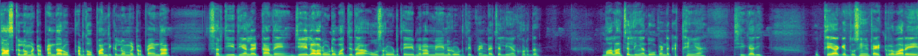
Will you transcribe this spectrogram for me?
10 ਕਿਲੋਮੀਟਰ ਪੈਂਦਾ, ਰੋਪੜ ਤੋਂ 5 ਕਿਲੋਮੀਟਰ ਪੈਂਦਾ। ਸਰਜੀਤ ਦੀਆਂ ਲਾਈਟਾਂ ਤੇ ਜੇਲ੍ਹ ਵਾਲਾ ਰੋਡ ਵੱਜਦਾ। ਉਸ ਰੋਡ ਤੇ ਮੇਰਾ ਮੇਨ ਰੋਡ ਤੇ ਪਿੰਡ ਹੈ ਝੱਲੀਆਂ ਖੁਰਦ। ਮਾਲਾ ਝੱਲੀਆਂ ਦੋ ਪਿੰਡ ਇਕੱਠੇ ਹੀ ਆ, ਠੀਕ ਆ ਜੀ। ਉੱਥੇ ਆ ਕੇ ਤੁਸੀਂ ਟਰੈਕਟਰ ਬਾਰੇ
